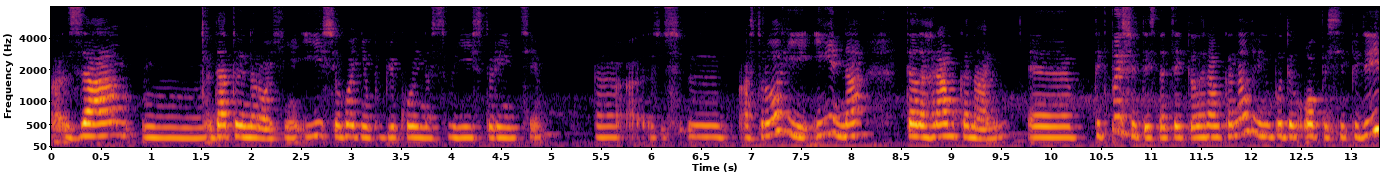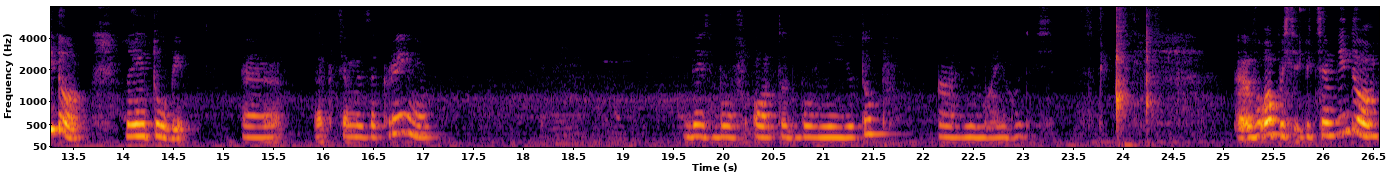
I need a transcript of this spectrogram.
е, за датою народження. І сьогодні опублікую на своїй сторінці астрології і на телеграм-каналі. Е, Підписуйтесь на цей телеграм-канал, він буде в описі під відео на Ютубі. Е, Так, це ми закриємо. Десь був, о, тут був мій Ютуб. А, немає його десь. Е, В описі під цим відео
